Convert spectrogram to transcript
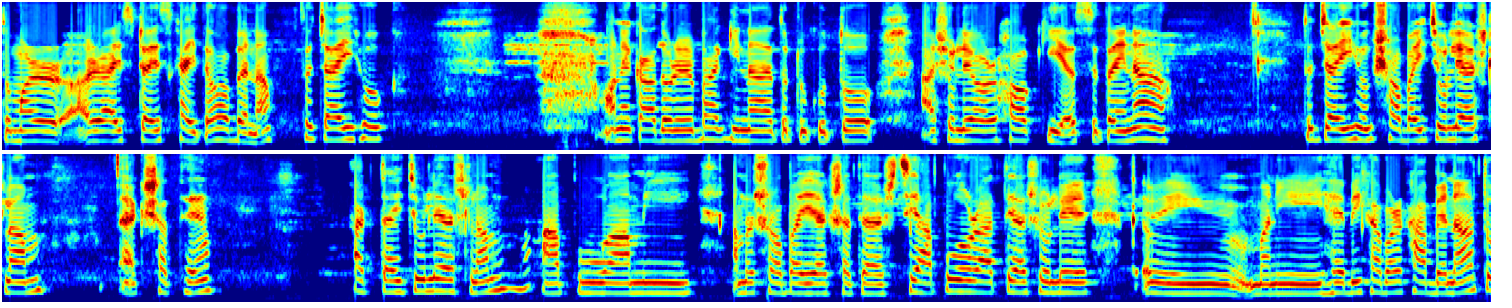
তোমার রাইস টাইস খাইতে হবে না। তো যাই হোক অনেক আদরের ভাগিনা এতটুকু তো আসলে ওর হকই আছে, তাই না? তো যাই হোক, সবাই চলে আসলাম একসাথে। আর তাই চলে আসলাম। আপু, আমি, আমরা সবাই একসাথে আসছি। আপু রাতে আসলে এই মানে হেভি খাবার খাবে না, তো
